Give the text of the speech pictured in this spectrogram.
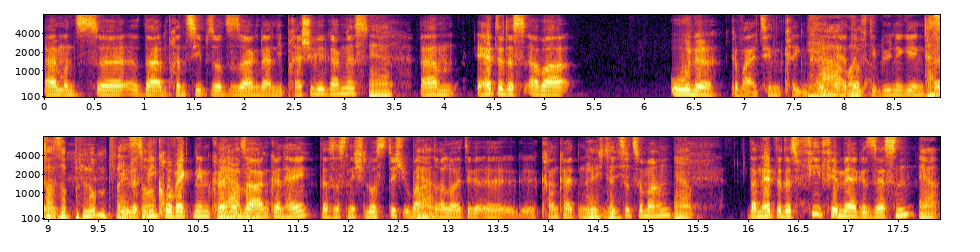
Ähm, und äh, da im Prinzip sozusagen da an die Presche gegangen ist. Ja. Ähm, er hätte das aber ohne Gewalt hinkriegen können. Ja, er hätte auf die Bühne gehen das können. war so plump, ihm das du? Mikro wegnehmen können Ja, und sagen können, hey, das ist nicht lustig, über Ja. andere Leute äh, Krankheiten Richtig. Witze zu machen. Ja, Dann hätte das viel, viel mehr gesessen. ja.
